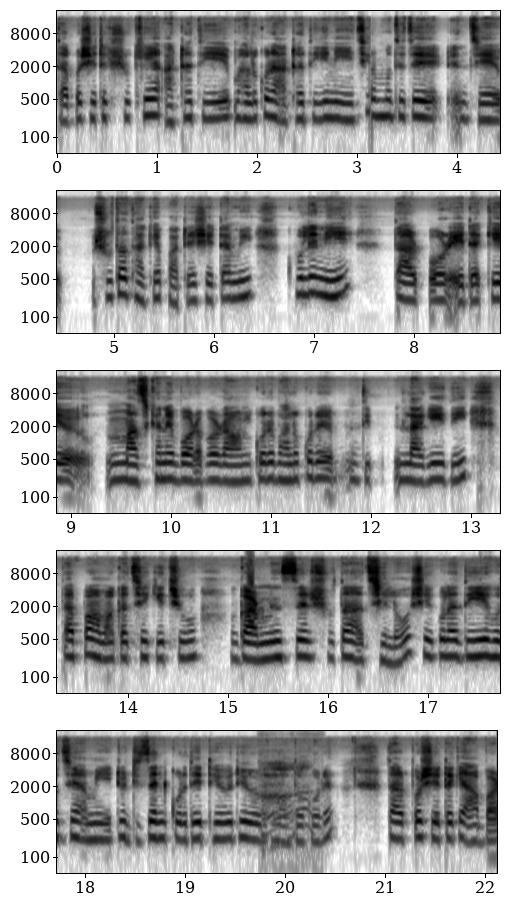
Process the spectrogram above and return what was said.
তারপর সেটাকে শুকিয়ে আঠা দিয়ে ভালো করে আঠা দিয়ে নিয়েছি। তার মধ্যে যে, যে সুতা থাকে পাটের সেটা আমি খুলে নিয়ে তারপর এটাকে মাঝখানে বরাবর রাউন্ড করে ভালো করে দি লাগিয়ে দিই। তারপর আমার কাছে কিছু গার্মেন্টসের সুতা ছিল সেগুলো দিয়ে হচ্ছে আমি একটু ডিজাইন করে দিই ঢেউ, ঢেউ মতো করে। তারপর সেটাকে আবার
